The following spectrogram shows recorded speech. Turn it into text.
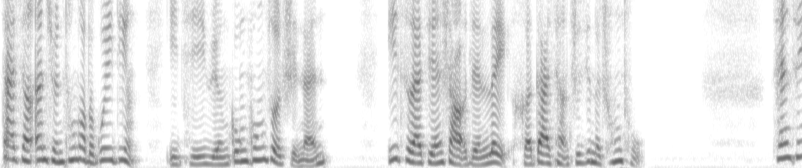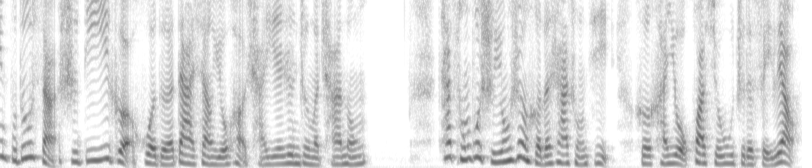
大象安全通道的规定以及员工工作指南，以此来减少人类和大象之间的冲突。Tenzin Budusa 是第一个获得大象友好茶叶认证的茶农。他从不使用任何的杀虫剂和含有化学物质的肥料，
